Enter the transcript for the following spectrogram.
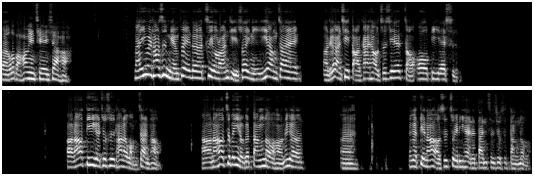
呃，我把画面切一下哈。那因为它是免费的自由软体，所以你一样在啊浏览器打开哈，直接找 OBS 啊，然后第一个就是它的网站哈啊，然后这边有个 download 哈，那个呃那个电脑老师最厉害的单词就是 download，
